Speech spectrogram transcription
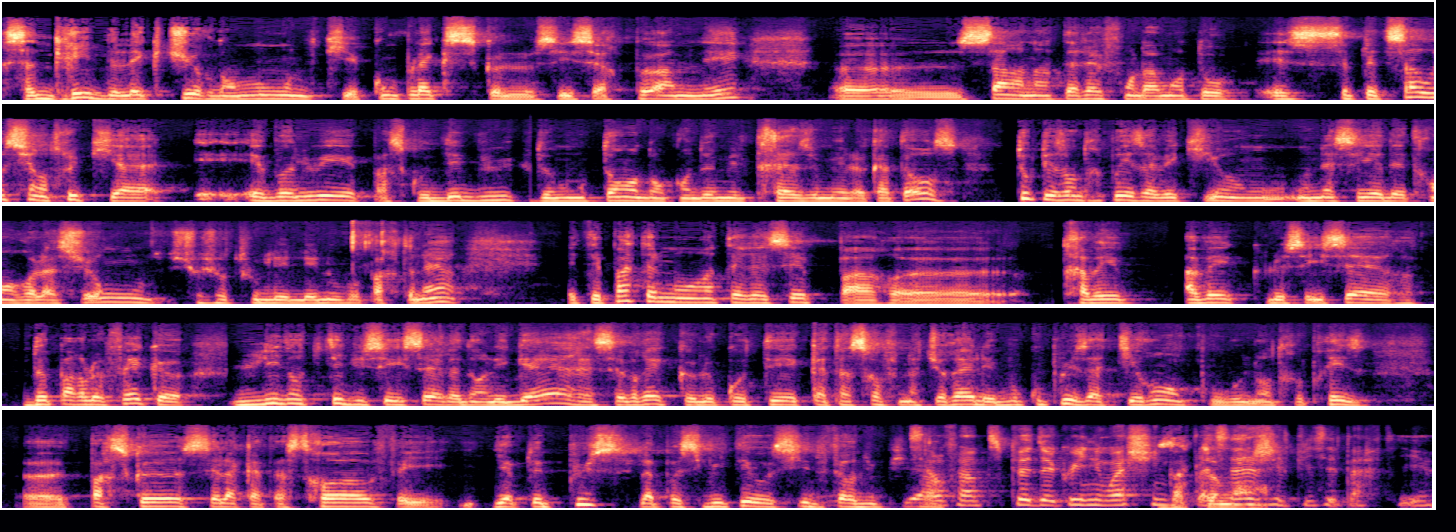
cette grille de lecture dans le monde qui est complexe que le CICR peut amener, euh, ça a un intérêt fondamental. Et c'est peut-être ça aussi un truc qui a évolué parce qu'au début de mon temps, donc en 2013-2014, toutes les entreprises avec qui on, essayait d'être en relation, surtout les, nouveaux partenaires, n'étaient pas tellement intéressés par euh, travailler avec le CICR, de par le fait que l'identité du CICR est dans les guerres, et c'est vrai que le côté catastrophe naturelle est beaucoup plus attirant pour une entreprise euh, parce que c'est la catastrophe et il y a peut-être plus la possibilité aussi de faire du pire. Ça, on fait un petit peu de greenwashing au passage et puis c'est parti.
